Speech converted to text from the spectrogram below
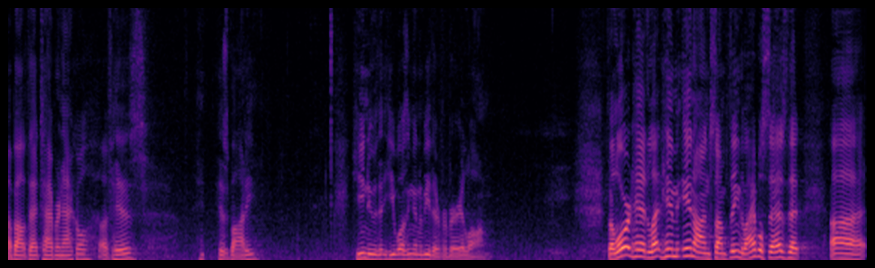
about that tabernacle of his, his body, he knew that he wasn't going to be there for very long. The Lord had let him in on something. The Bible says that uh,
